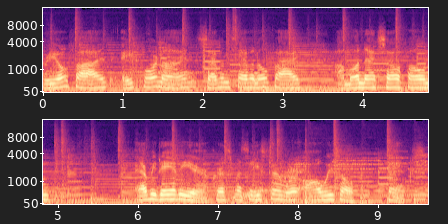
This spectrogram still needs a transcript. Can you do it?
305-849-7705. I'm on that cell phone every day of the year. Christmas, Easter, we're always open. Thanks.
